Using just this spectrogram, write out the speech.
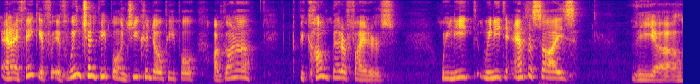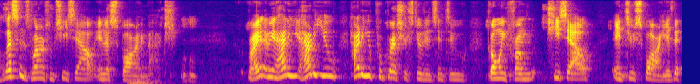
And I think if, if Wing Chun people and Jeet Kune Do people are going to become better fighters, we need, we need to emphasize the uh, lessons learned from Chi Sao in a sparring match. Mm-hmm. Right? I mean, how do you how do you how do you progress your students into going from Chi Sao into sparring? Is that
